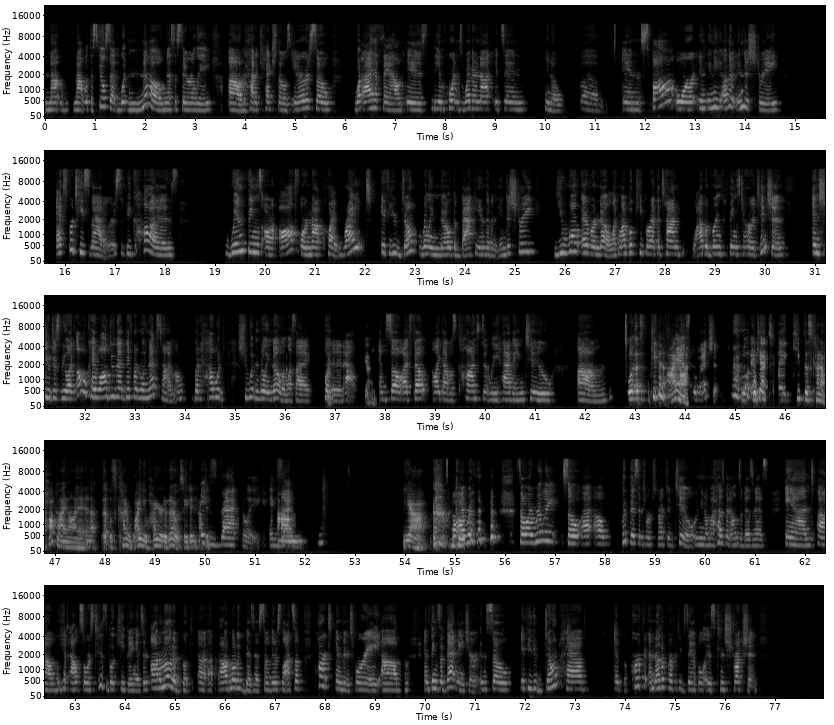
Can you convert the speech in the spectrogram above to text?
not not with the skill set, wouldn't know necessarily um, how to catch those errors. So what I have found is the importance, whether or not it's in, you know, um, in spa or in any other industry, expertise matters because when things are off or not quite right, if you don't really know the back end of an industry, you won't ever know. Like my bookkeeper at the time, I would bring things to her attention and she would just be like, oh, okay, well, I'll do that differently next time. Um, but how would she wouldn't really know unless I pointed it out. Yeah. And so I felt like I was constantly having to um well keep an eye on direction. well, and yeah, like keep this kind of hawk eye on it. And that, that, was kind of why you hired it out. So you didn't have exactly. to exactly. Exactly. Um, yeah. so I really, so I really, so I, I'll put this into perspective too. You know, my husband owns a business and uh, we have outsourced his bookkeeping. It's an automotive book, uh, uh, automotive business. So there's lots of parts inventory um, and things of that nature. And so if you don't have a perfect, another perfect example is construction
